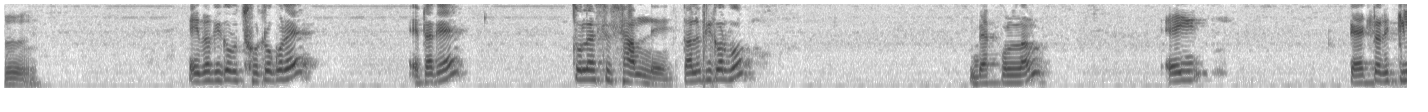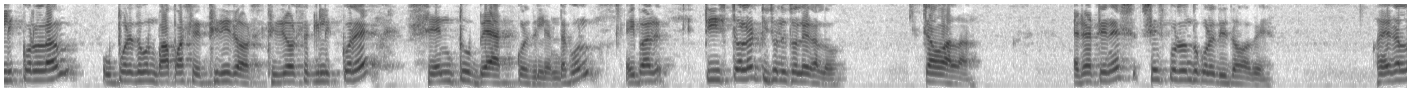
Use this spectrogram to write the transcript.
হুম। এইবার কী করব? ছোটো করে এটাকে চলে আসছে সামনে। তাহলে কি করব? ব্যাক করলাম। এই ক্যারেক্টারে ক্লিক করলাম। উপরে দেখুন বা পাশে থ্রি ডটস থ্রি ডটসে ক্লিক করে সেন্ড টু ব্যাক করে দিলেন। দেখুন, এইবার টি স্টলের পিছনে চলে গেল। চাওয়ালা। এটা টেনে শেষ পর্যন্ত করে দিতে হবে। হয়ে গেল।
